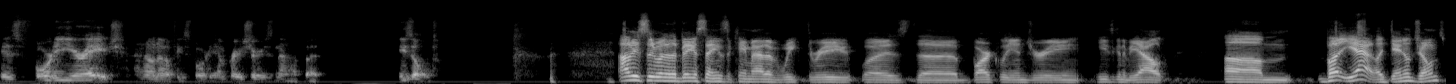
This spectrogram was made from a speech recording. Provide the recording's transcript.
his 40 year age. I don't know if he's 40. I'm pretty sure he's not, but he's old obviously one of the biggest things that came out of week three was the Barkley injury. He's going to be out. Um, but yeah, like Daniel Jones,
